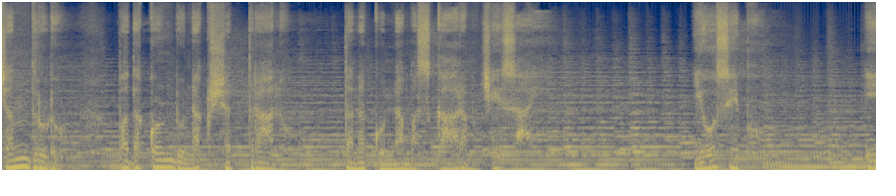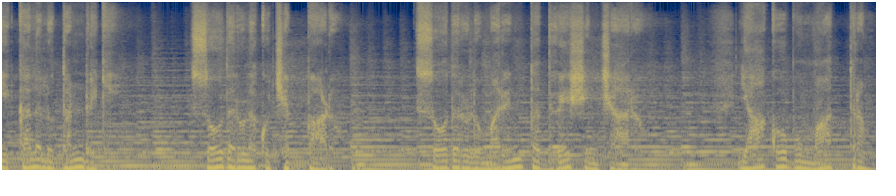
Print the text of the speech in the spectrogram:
చంద్రుడు పదకొండు నక్షత్రాలు తనకు నమస్కారం చేశాయి. యోసేపు ఈ కలలు తండ్రికి సోదరులకు చెప్పాడు. సోదరులు మరింత ద్వేషించారు. యాకోబు మాత్రం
